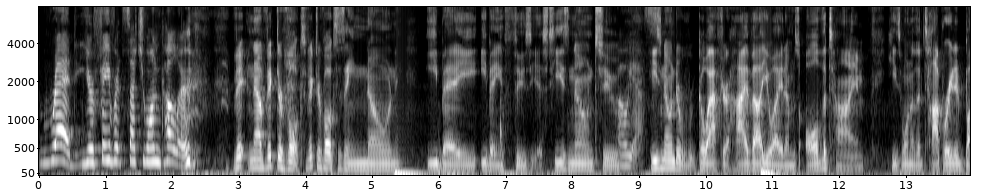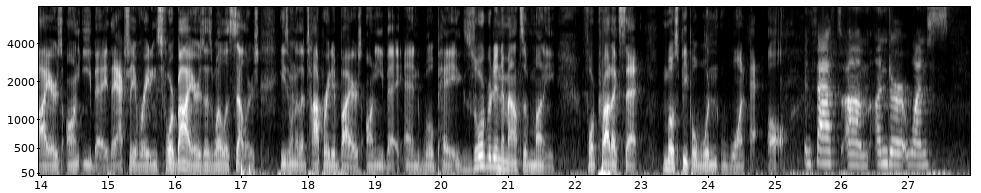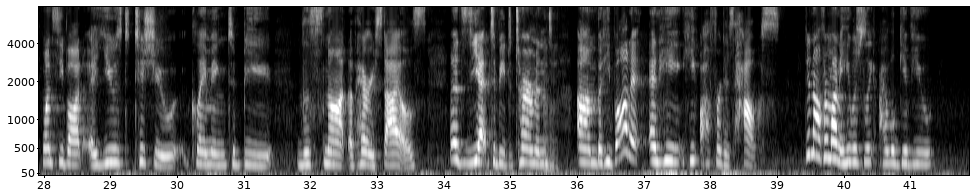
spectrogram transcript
red, your favorite Szechuan color. Vi- now Victor Volks. Victor Volks is a known eBay eBay enthusiast. He's known to Oh, yes. He's known to go after high value items all the time. He's one of the top rated buyers on eBay. They actually have ratings for buyers as well as sellers. He's one of the top rated buyers on eBay and will pay exorbitant amounts of money for products that most people wouldn't want at all. In fact, um, under once once he bought a used tissue claiming to be the snot of Harry Styles. It's yet to be determined. Um, but he bought it and he he offered his house. Didn't offer money. He was just like, I will give you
